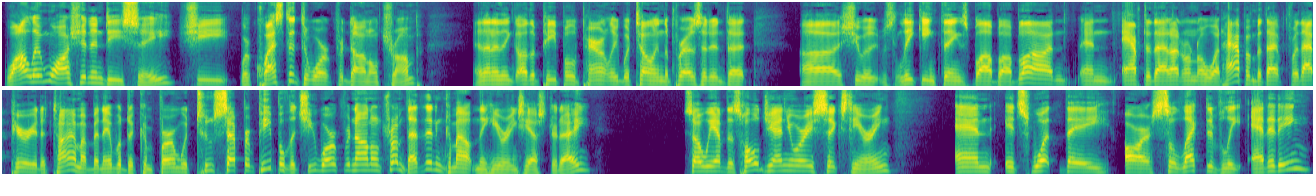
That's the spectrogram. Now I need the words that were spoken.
while in Washington, D.C. She requested to work for Donald Trump and then I think other people apparently were telling the president that uh, she was, was, leaking things, blah blah blah. And and after that, I don't know what happened, but that for that period of time, I've been able to confirm with two separate people that she worked for Donald Trump. That didn't come out in the hearings yesterday. So we have this whole January 6th hearing, and it's what they are selectively editing.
